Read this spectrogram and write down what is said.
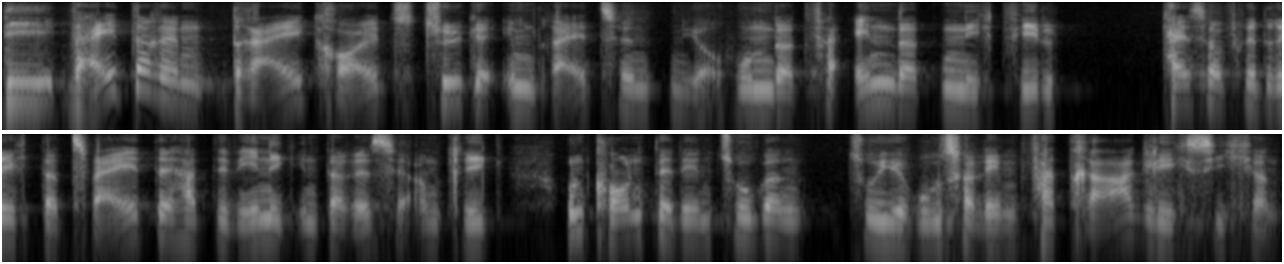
Die weiteren drei Kreuzzüge im 13. Jahrhundert veränderten nicht viel. Kaiser Friedrich II. hatte wenig Interesse am Krieg und konnte den Zugang zu Jerusalem vertraglich sichern.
